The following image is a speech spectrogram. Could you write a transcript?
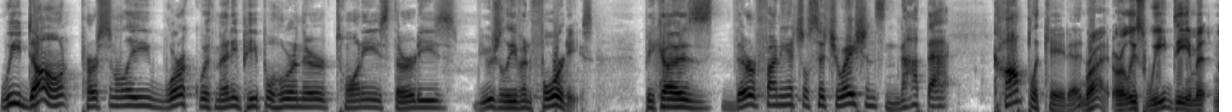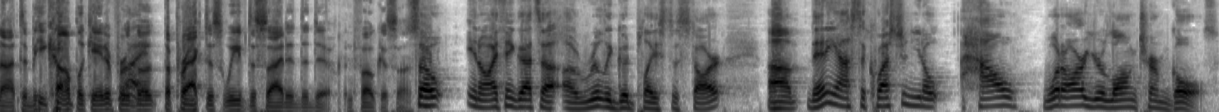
We don't personally work with many people who are in their 20s, 30s, usually even 40s because their financial situation's not that complicated. Right. Or at least we deem it not to be complicated for the, the practice we've decided to do and focus on. So, you know, I think that's a, a really good place to start. Um, then he asked the question, you know, how, what are your long term goals?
